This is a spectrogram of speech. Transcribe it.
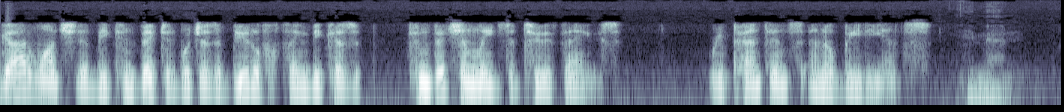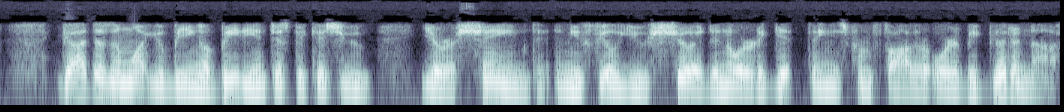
God wants you to be convicted, which is a beautiful thing because conviction leads to two things repentance and obedience. Amen. God doesn't want you being obedient just because you, you're ashamed and you feel you should in order to get things from Father or to be good enough.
